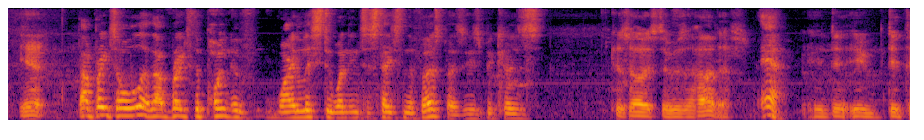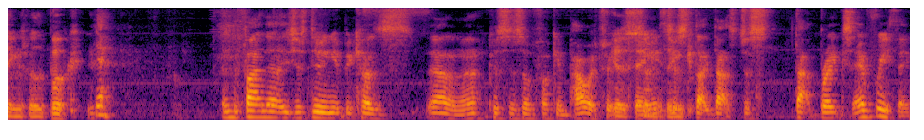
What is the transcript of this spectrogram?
Yeah, that breaks all. That breaks the point of why Lister went into space in the first place. Is because because Hollister was a hard ass. yeah, He did, he did things by the book. Yeah. And the fact that he's just doing it because I don't know, because there's some fucking power trick Because thing. It's just like that's just that breaks everything.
